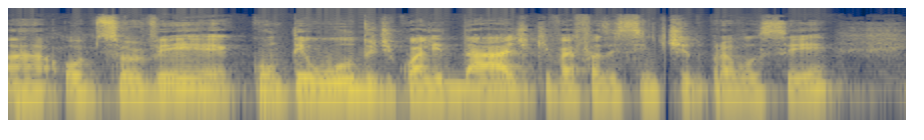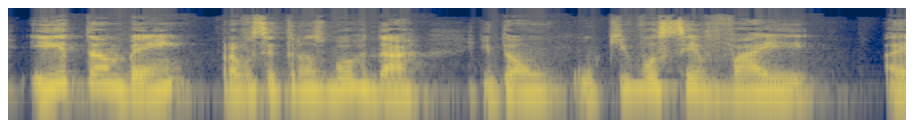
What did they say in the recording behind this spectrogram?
uh, absorver conteúdo de qualidade que vai fazer sentido para você e também para você transbordar. Então, o que você vai é,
